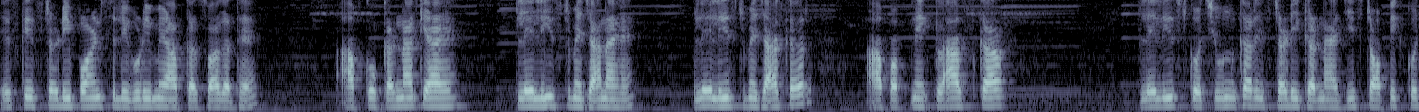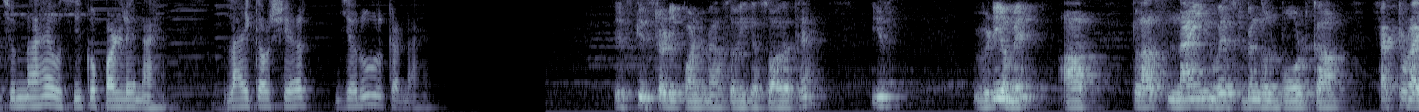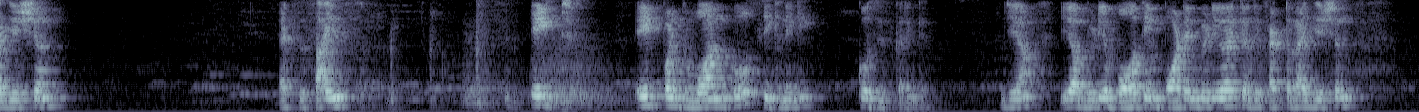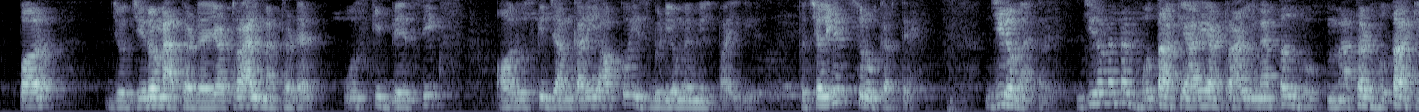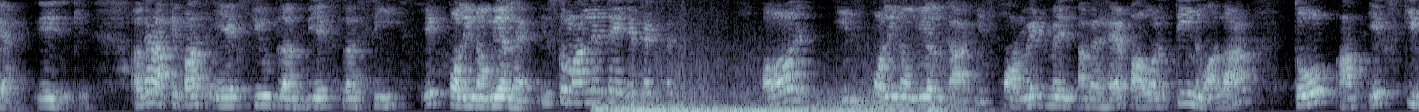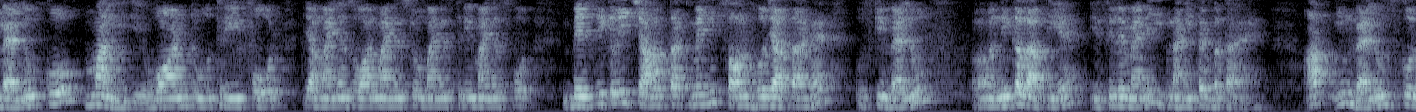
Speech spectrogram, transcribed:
इसके study point Siliguri में आपका स्वागत है। आपको करना क्या है? प्लेलिस्ट में जाना है। प्लेलिस्ट में जाकर आप अपने क्लास का प्लेलिस्ट को चुनकर स्टडी करना है। जिस टॉपिक को चुनना है, उसी को पढ़ लेना है। लाइक और शेयर ज़रूर करना है। इसकी स्टडी पॉइंट में आप सभी का स्वागत है। इस वीडियो में आप class nine West Bengal board का factorisation exercise eight eight point one को सीखने की कोशिश करेंगे। जी हाँ यह वीडियो बहुत ही इंपॉर्टेंट वीडियो है क्योंकि फैक्टराइजेशन पर जो ज़ीरो मेथड है या ट्रायल मेथड है, उसकी बेसिक्स और उसकी जानकारी आपको इस वीडियो में मिल पाएगी। तो चलिए शुरू करते हैं। ज़ीरो मेथड ज़ीरो मेथड होता क्या है या ट्रायल मेथड मेथड होता क्या है? ये देखिए। अगर आपके पास a x cube plus b x plus c एक पॉलिनोमियल है। इसको मान लेते हैं एफ़ एक्स और इस पॉलिनोमियल का, इस फॉर्मेट में अगर है पावर तीन वाला तो आप x की वैल्यू को मान लीजिए। वन टू थ्री फोर या minus one minus two minus three minus four basically चार तक में ही सॉल्व हो जाता है। उसकी वैल्यू निकल आती है। इसीलिए मैंने इतना ही तक बताया है। आप इन वैल्यूज़ को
